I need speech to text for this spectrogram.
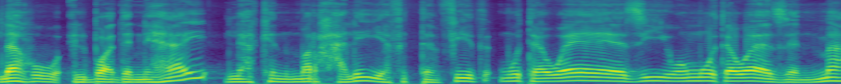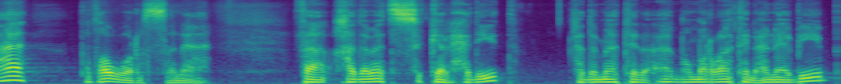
له البعد النهائي لكن مرحلية في التنفيذ متوازي ومتوازن مع تطور الصناعة. فخدمات السكة الحديد خدمات ممرات الأنابيب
